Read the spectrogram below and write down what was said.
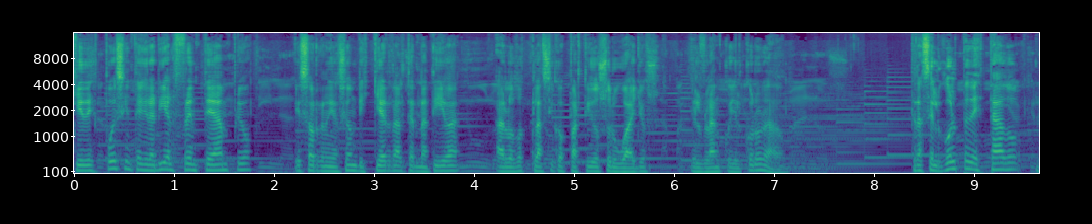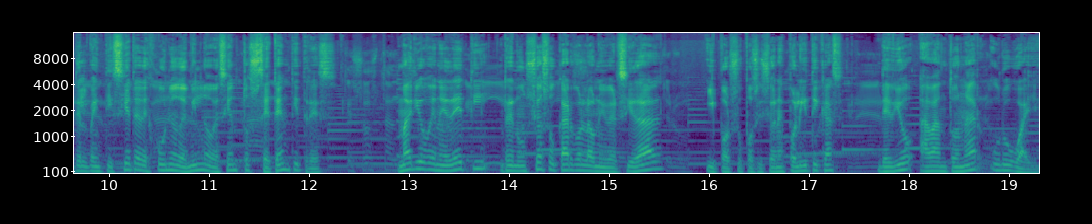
que después integraría el Frente Amplio, esa organización de izquierda alternativa a los dos clásicos partidos uruguayos, el Blanco y el Colorado. Tras el golpe de Estado del 27 de junio de 1973, Mario Benedetti renunció a su cargo en la universidad y por sus posiciones políticas debió abandonar Uruguay,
